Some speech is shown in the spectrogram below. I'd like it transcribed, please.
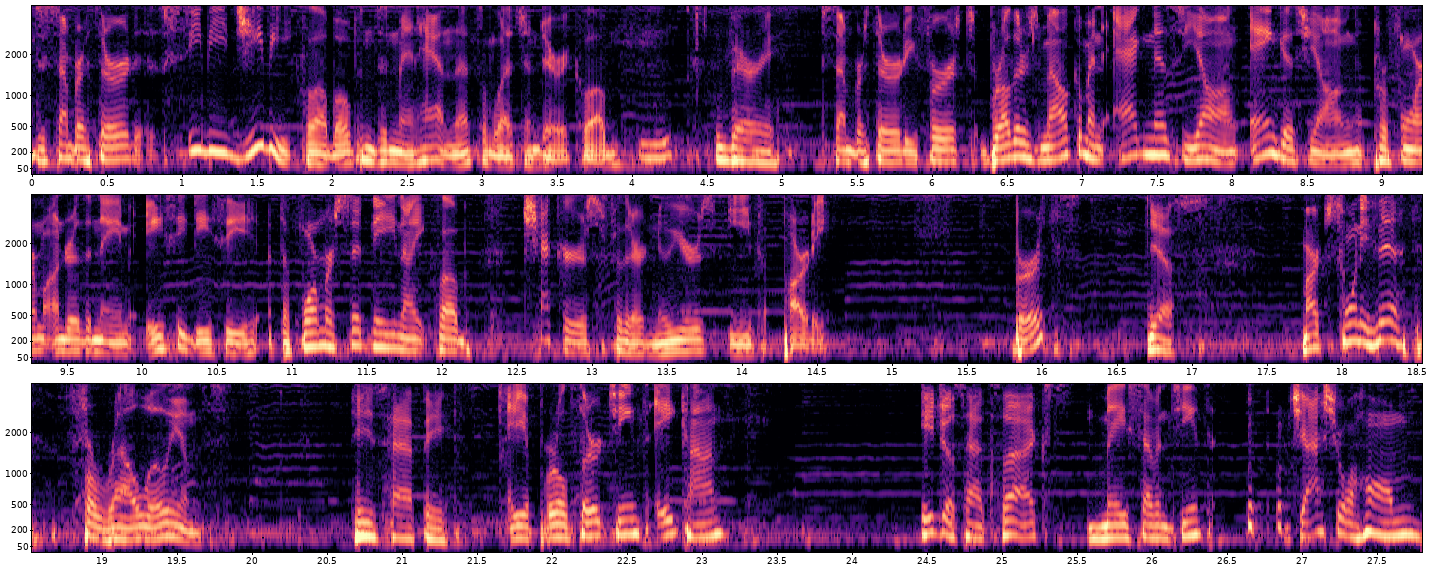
December 3rd, CBGB Club opens in Manhattan. That's a legendary club. Very. December 31st, brothers Malcolm and Agnes Young, Angus Young perform under the name ACDC at the former Sydney nightclub Chequers for their New Year's Eve party. Births? Yes. March 25th, Pharrell Williams. He's happy. April 13th, Akon. He just had sex. May 17th, Joshua Home.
